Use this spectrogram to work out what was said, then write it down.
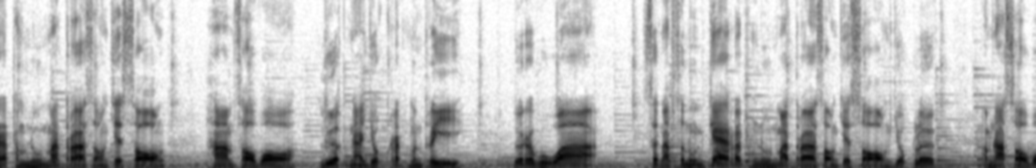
รัฐธรรมนูญมาตรา 272 ห้ามสวเลือกนายกรัฐมนตรี โดยระบุว่า สนับสนุนแก้รัฐธรรมนูญมาตรา 272 ยกเลิกอำนาจสว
